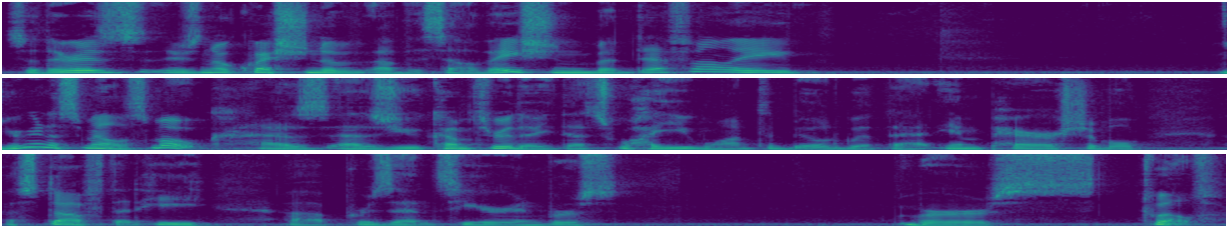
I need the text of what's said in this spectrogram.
So there is there's no question of, of the salvation, but definitely you're going to smell smoke as, as you come through there. That's why you want to build with that imperishable uh, stuff that he uh, presents here in verse, verse 12.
